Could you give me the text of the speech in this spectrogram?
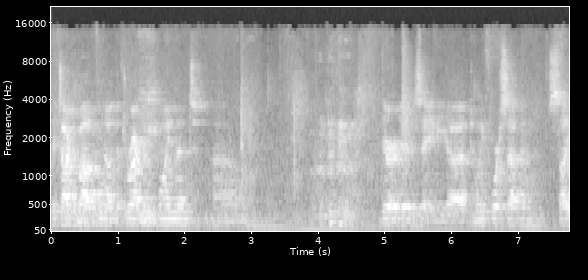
they talked about, you know, the direct employment. um, There is a uh, twenty-four seven site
